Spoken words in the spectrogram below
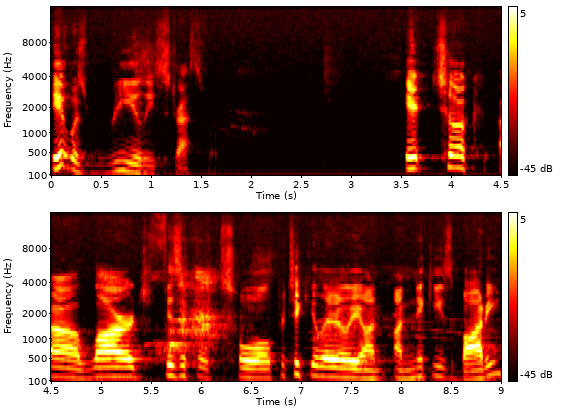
It was really stressful. It took a large physical toll, particularly on, on Nikki's body.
